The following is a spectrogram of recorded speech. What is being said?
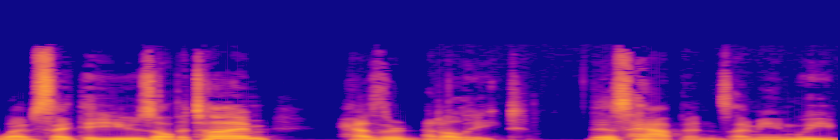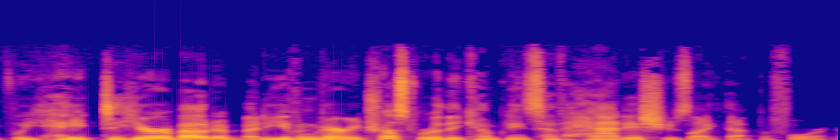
a website that you use all the time has their data leaked this happens. I mean, we we hate to hear about it, but even very trustworthy companies have had issues like that before.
